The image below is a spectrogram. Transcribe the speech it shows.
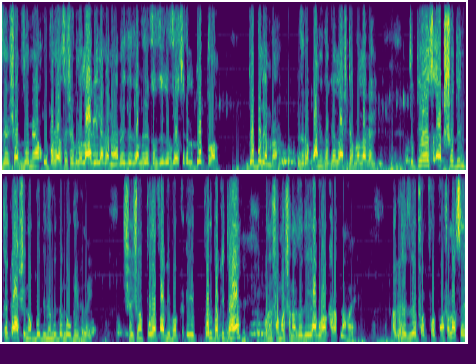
যে সব জমি উপরে আছে, সেগুলো লাগিয়ে লাগানো। আর এই যে আমরা এখন যে জমিটা আছে সেটা দোব দল দোব বলি আমরা। জায়গায় পানি থেকে লাস্টে আমরা লাগাই। তো পেঁয়াজ একশো দিন থেকে আশি নব্বই দিনের মধ্যে আমরা উঠিয়ে ফেলাই। সেই সময় পুরো পাখি পরিপাকিত হয়, কোনো সমস্যা না যদি আবহাওয়া খারাপ না হয়। আর যে ফসল আছে,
